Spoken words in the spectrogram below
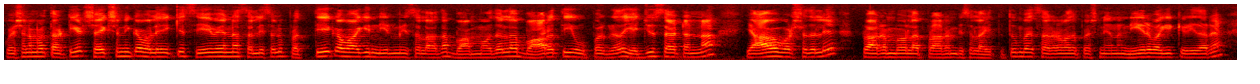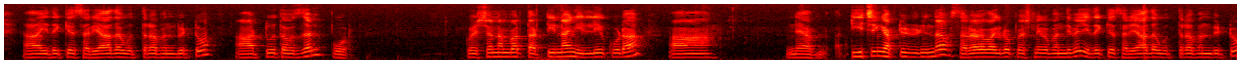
ಕ್ವೆಶನ್ ನಂಬರ್ ತರ್ಟಿ ಏಟ್ ಶೈಕ್ಷಣಿಕ ವಲಯಕ್ಕೆ ಸೇವೆಯನ್ನು ಸಲ್ಲಿಸಲು ಪ್ರತ್ಯೇಕವಾಗಿ ನಿರ್ಮಿಸಲಾದ ಬಾ, ಮೊದಲ ಭಾರತೀಯ ಉಪಗ್ರಹದ ಎಜುಸ್ಯಾಟನ್ನು ಯಾವ ವರ್ಷದಲ್ಲಿ ಪ್ರಾರಂಭ ಪ್ರಾರಂಭಿಸಲಾಯಿತು? ತುಂಬ ಸರಳವಾದ ಪ್ರಶ್ನೆಯನ್ನು ನೇರವಾಗಿ ಕೇಳಿದ್ದಾರೆ. ಇದಕ್ಕೆ ಸರಿಯಾದ ಉತ್ತರ ಬಂದುಬಿಟ್ಟು two thousand four question number thirty nine ಇಲ್ಲಿ ಕೂಡ ಟೀಚಿಂಗ್ ಆಪ್ಟಿಟ್ಯೂಡಿಂದ ಸರಳವಾಗಿರೋ ಪ್ರಶ್ನೆಗಳು ಬಂದಿವೆ. ಇದಕ್ಕೆ ಸರಿಯಾದ ಉತ್ತರ ಬಂದುಬಿಟ್ಟು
